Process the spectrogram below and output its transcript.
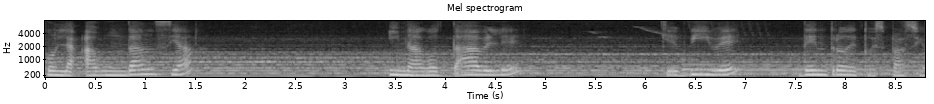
Con la abundancia inagotable que vive dentro de tu espacio.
